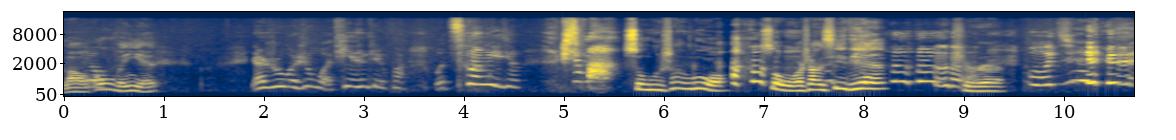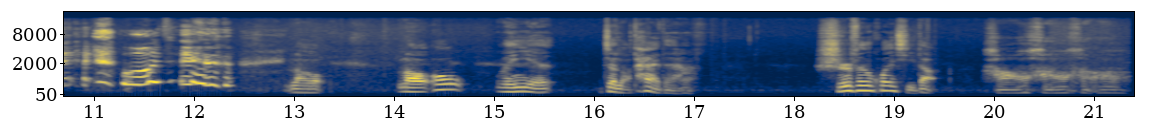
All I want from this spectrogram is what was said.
老欧闻言，然后如果是我听见这话，我噌一听，什么？送我上路，送我上西天，是不是？不去，不去。老老欧闻言，这老太太哈、十分欢喜道：“好，好，好，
